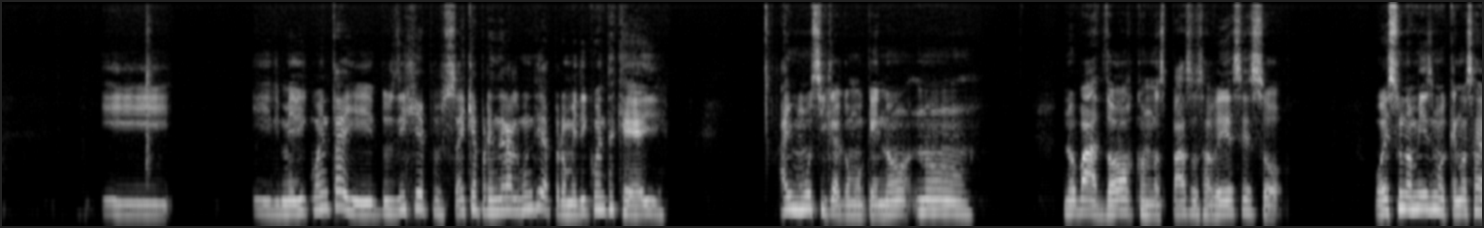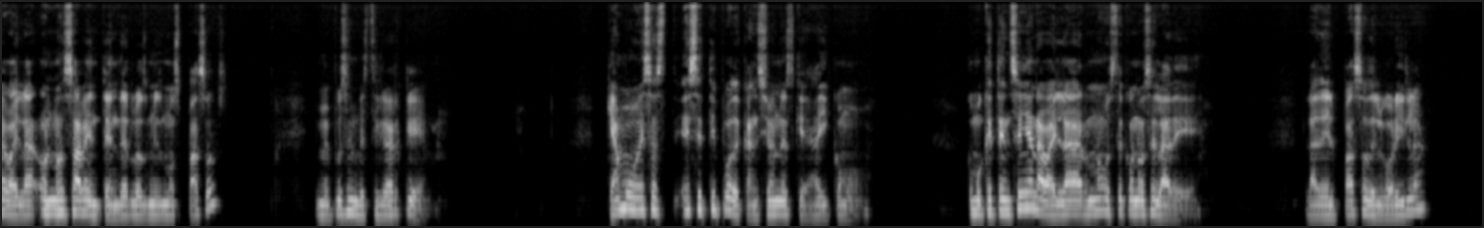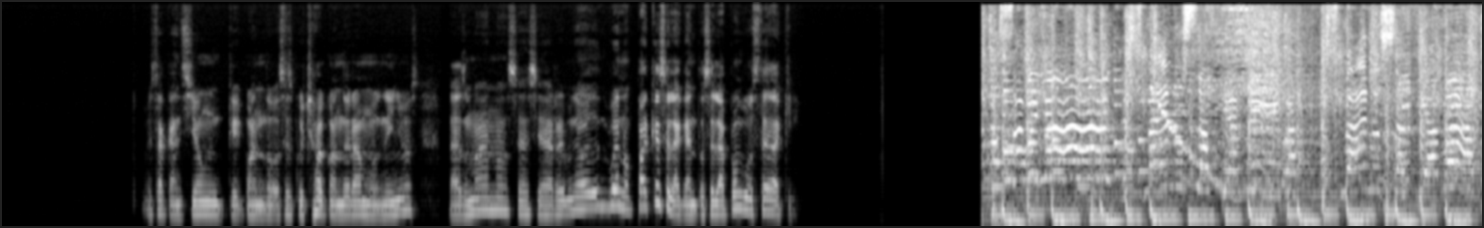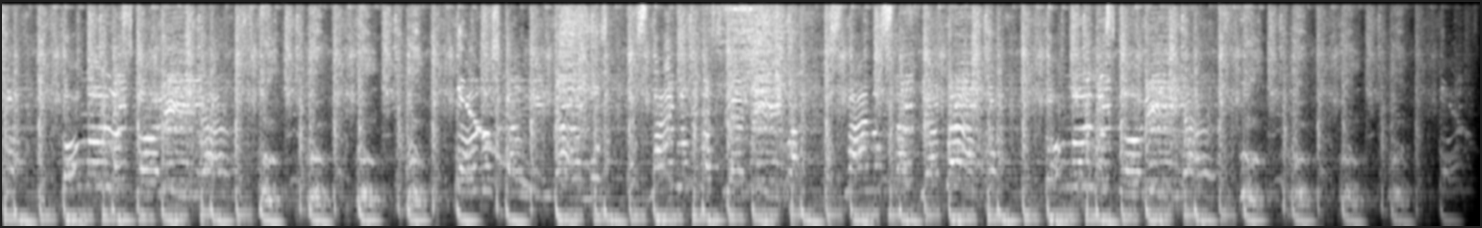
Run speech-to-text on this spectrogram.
Y, y me di cuenta y pues dije, pues hay que aprender algún día, pero me di cuenta que hay hay música como que no, no, no va a do con los pasos a veces o, o es uno mismo que no sabe bailar o no sabe entender los mismos pasos. Y me puse a investigar que, que amo esas, ese tipo de canciones que hay como, como que te enseñan a bailar, ¿no? Usted conoce la de, la del paso del gorila. Esta canción que cuando se escuchaba cuando éramos niños, las manos hacia arriba. Bueno, ¿para qué se la canto? Se la pongo usted aquí.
